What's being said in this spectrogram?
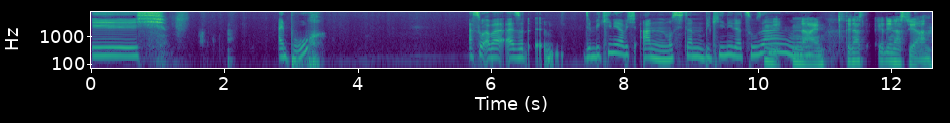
ich ein Buch. Ach so, aber also äh, den Bikini habe ich an. Muss ich dann Bikini dazu sagen? Nein, Den hast, den hast du ja an.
